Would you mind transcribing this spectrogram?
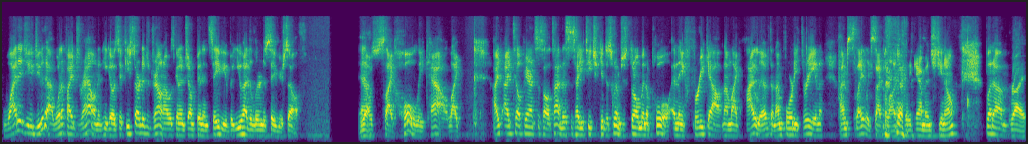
"Why did you do that? What if I drown?" And he goes, "If you started to drown, I was going to jump in and save you, but you had to learn to save yourself." And yeah. I was just like, "Holy cow!" Like, I, I tell parents this all the time. This is how you teach a kid to swim. Just throw them in a pool, and they freak out. And I'm like, I lived, and I'm 43, and I'm slightly psychologically damaged, you know. But um, right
